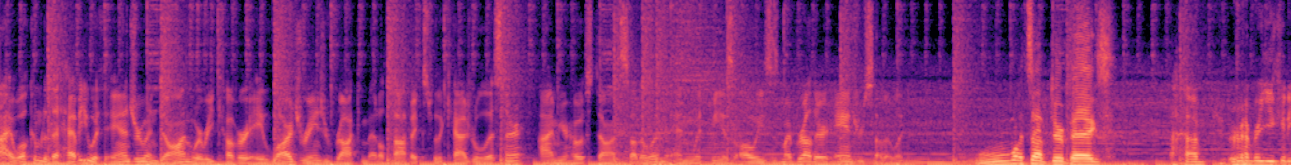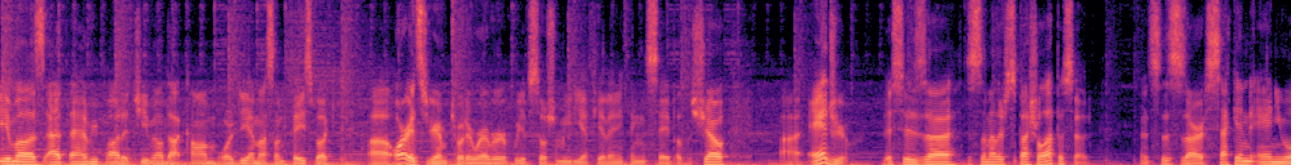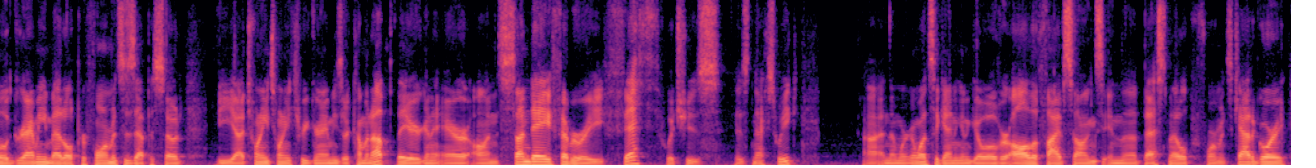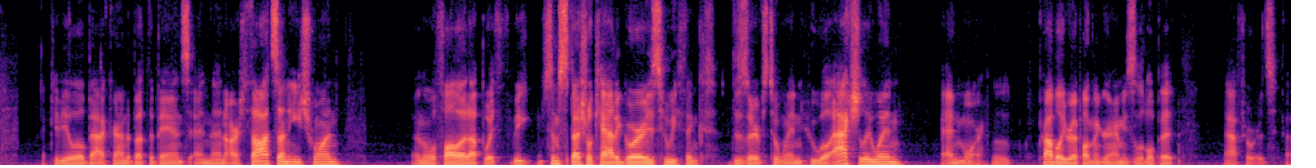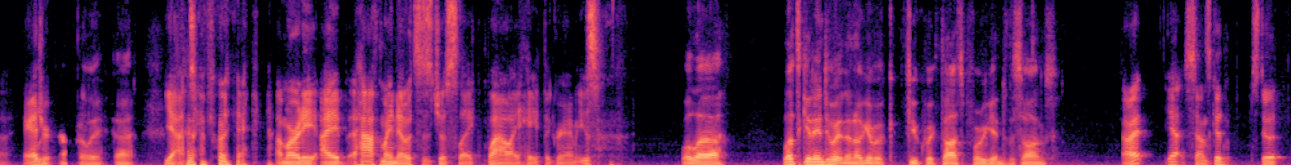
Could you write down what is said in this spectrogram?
Hi, welcome to The Heavy with Andrew and Don, where we cover a large range of rock and metal topics for the casual listener. I'm your host, Don Sutherland, and with me, as always, is my brother, Andrew Sutherland. What's up, dirtbags? Um, remember, you can email us at theheavypod at gmail.com or DM us on Facebook uh, or Instagram, Twitter, wherever we have social media if you have anything to say about the show. Uh, Andrew, this is uh, this is another special episode. This, this is our second annual Grammy Metal Performances episode. The uh, 2023 Grammys are coming up. They are going to air on Sunday, February 5th, which is is next week. Uh, and then we're once again going to go over all the five songs in the Best Metal Performance category. I'll give you a little background about the bands, and then our thoughts on each one. And then we'll follow it up with we, some special categories, who we think deserves to win, who will actually win, and more. We'll probably rip on the Grammys a little bit afterwards. Uh, Andrew. Definitely, yeah. Yeah, definitely. I'm already. I half my notes is just like, wow, I hate the Grammys. Well, uh, let's get into it, and then I'll give a few quick thoughts before we get into the songs. All right. Yeah, sounds good. Let's do it.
